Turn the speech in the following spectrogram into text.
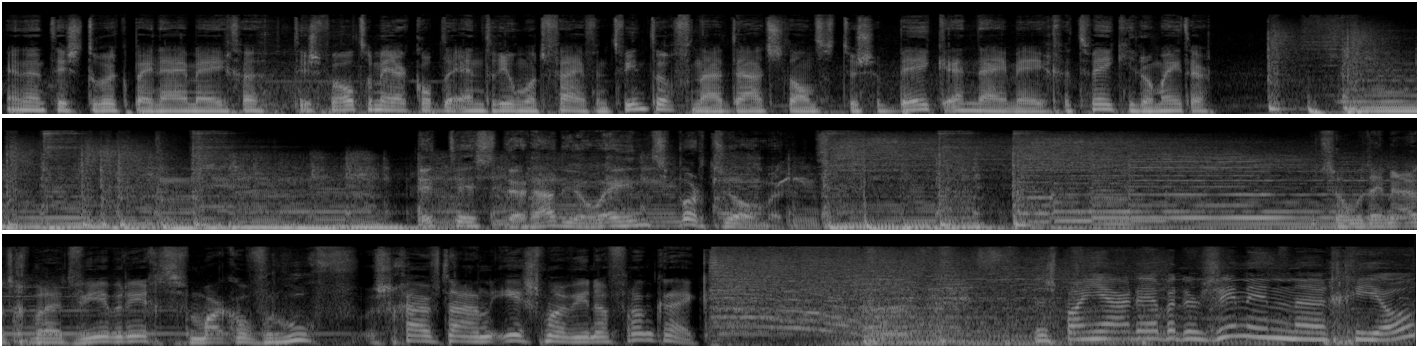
En het is druk bij Nijmegen. Het is vooral te merken op de N325 vanuit Duitsland... tussen Beek en Nijmegen 2 kilometer. Dit is de Radio 1 Sportzomer. Zometeen een uitgebreid weerbericht. Marco Verhoef schuift aan eerst maar weer naar Frankrijk. De Spanjaarden hebben er zin in, uh, Gio.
